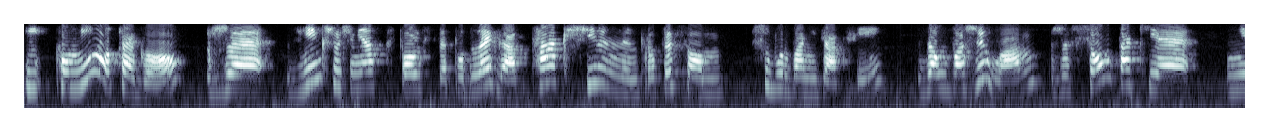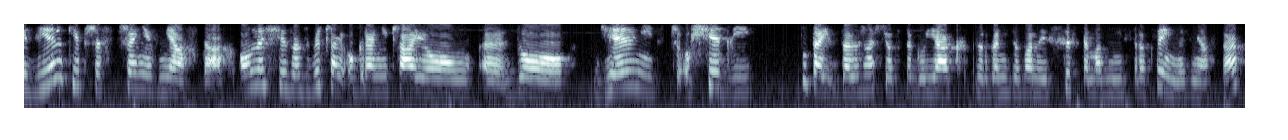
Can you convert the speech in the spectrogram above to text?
I pomimo tego, że większość miast w Polsce podlega tak silnym procesom suburbanizacji, zauważyłam, że są takie niewielkie przestrzenie w miastach. One się zazwyczaj ograniczają e, do dzielnic czy osiedli. Tutaj, w zależności od tego, jak zorganizowany jest system administracyjny w miastach,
